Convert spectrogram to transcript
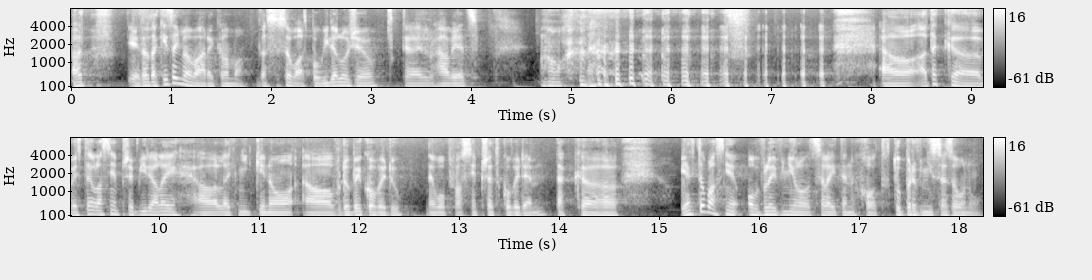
Ale je to taky zajímavá reklama. Zase se o vás povídalo, že jo? To je druhá věc. No. a tak eh, vy jste vlastně přebírali eh, letní kino eh, v době covidu, nebo vlastně před covidem, tak jak to vlastně ovlivnilo celý ten chod, tu první sezónu?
